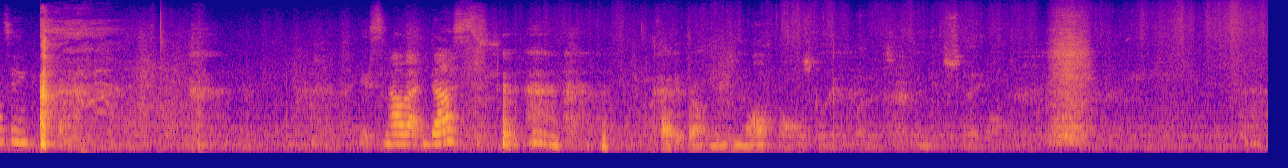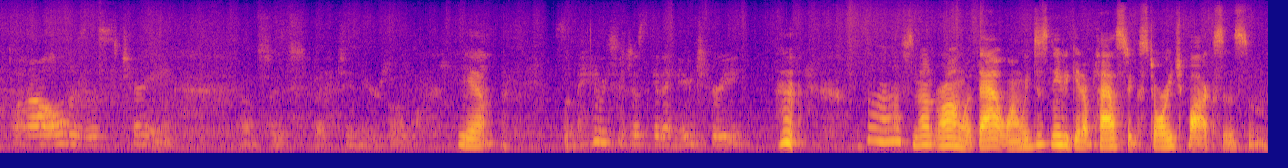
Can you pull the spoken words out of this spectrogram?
Tilting. you smell that dust? I had it from these mothballs put in, but it's, I think it's stale. Well, how old is this tree? I'd say it's about ten years old. Yeah. So maybe we should just get a new tree. Well, there's nothing wrong with that one. We just need to get a plastic storage box and some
